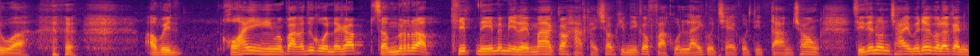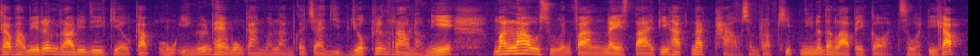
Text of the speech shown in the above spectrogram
ตัว เอาไป ขอให้ยิงมาปังกันทุกคนนะครับสำหรับคลิปนี้ไม่มีอะไรมากก็หากใครชอบคลิปนี้ก็ฝากกดไลค์กดแชร์กดติดตามช่องสีเทนนชัยไปด้วยก็แล้วกันครับหากมีเรื่องราวดีๆเกี่ยวกับองค์อิงเพื่องแพงวงการหมอลำก็จะหยิบยกเรื่องราวเหล่านี้ มาเล่าสู่กันฟังในสไตล์พี่ฮักนักข่าวสำหรับคลิปนี้นั่นต้องลาไปก่อน สวัสดีครับ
